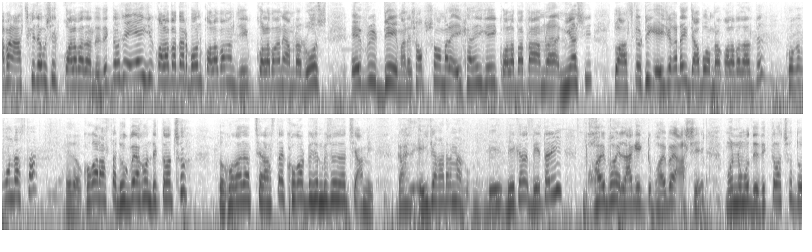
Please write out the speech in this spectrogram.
আবার আজকে যাব সেই কলা পাতা আনতে। দেখতে পাচ্ছ? এই যে কলা পাতার বন কলা বাগান যেই কলা বাগানে আমরা রোজ এভরি ডে মানে সবসময় আমরা এইখানেই গিয়ে কলা পাতা আমরা নিয়ে আসি। তো আজকেও ঠিক এই জায়গাটাই যাব আমরা কলা পাতা আনতে। খোকা কোন রাস্তা? এই দেখো খোকা রাস্তা ঢুকবে এখন দেখতে পাচ্ছ? তো খোকা যাচ্ছে রাস্তায়, খোকার পিছন পিছনে যাচ্ছি আমি। গাছ, এই জায়গাটা না বেকার, বেতারই ভয় ভয় লাগে, একটু ভয় ভয় আসে। মনের মধ্যে দেখতে পাচ্ছ তো,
